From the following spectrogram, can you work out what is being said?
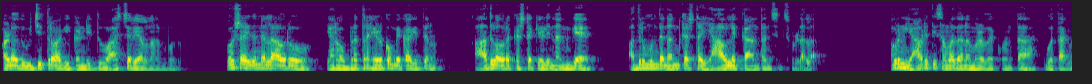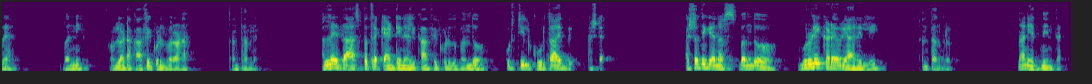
ಅಳೋದು ವಿಚಿತ್ರವಾಗಿ ಕಂಡಿದ್ದು ಆಶ್ಚರ್ಯ ಅಲ್ಲ ಅನ್ಬೋದು. ಬಹುಶಃ ಇದನ್ನೆಲ್ಲ ಅವರು ಯಾರೋ ಒಬ್ಬರ ಹತ್ರ ಹೇಳ್ಕೊಬೇಕಾಗಿತ್ತೇನೋ. ಆದ್ರೂ ಅವರ ಕಷ್ಟ ಕೇಳಿ ನನಗೆ ಅದ್ರ ಮುಂದೆ ನನ್ನ ಕಷ್ಟ ಯಾವ ಲೆಕ್ಕ ಅಂತ ಅನ್ಸಿದ್ ಸುಳ್ಳಲ್ಲ. ಅವ್ರನ್ನ ಯಾವ ರೀತಿ ಸಮಾಧಾನ ಮಾಡಬೇಕು ಅಂತ ಗೊತ್ತಾಗದೆ, ಬನ್ನಿ ಒಂದು ಲೋಟ ಕಾಫಿ ಕುಡಿದು ಬರೋಣ ಅಂತಂದೆ. ಅಲ್ಲೇ ಇದ್ದ ಆಸ್ಪತ್ರೆ ಕ್ಯಾಂಟೀನಲ್ಲಿ ಕಾಫಿ ಕುಡಿದು ಬಂದು ಕುರ್ಚಿಲಿ ಕೂರ್ತಾ ಇದ್ವಿ ಅಷ್ಟೇ. ಅಷ್ಟೊತ್ತಿಗೆ ನರ್ಸ್ ಬಂದು, ಮುರಳಿ ಕಡೆಯವ್ರು ಯಾರಿಲ್ಲಿ? ಅಂತಂದ್ರು. ನಾನು ಎದ್ ನಿಂತೆ.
